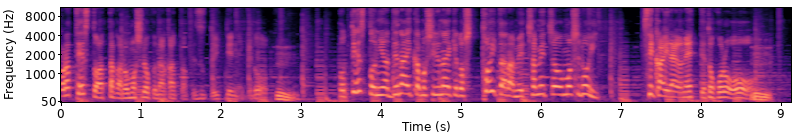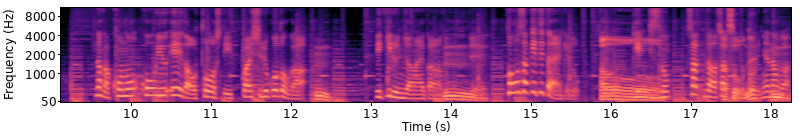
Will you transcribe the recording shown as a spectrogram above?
俺はテストあったから面白くなかったってずっと言ってんねんけどうん。テストには出ないかもしれないけど知っといたらめちゃめちゃ面白い世界だよねってところを、うん。なんかこのこういう映画を通していっぱい知ることがうんできるんじゃないかなと思って、うん。遠ざけてたんやけど。現実のさっきだっき言った通りね。なんか、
